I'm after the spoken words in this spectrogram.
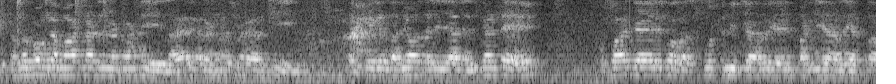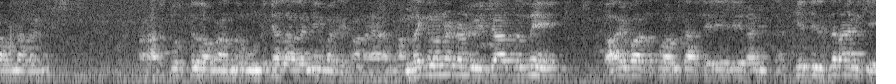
ఈ సందర్భంగా మాట్లాడినటువంటి లాయర్ గారు వెంకటేశ్వర గారికి ప్రత్యేక ధన్యవాదాలు తెలియజేయాలి. ఎందుకంటే ఉపాధ్యాయులకు ఒక స్ఫూర్తినిచ్చారు ఏం పని చేయాలి ఎట్లా ఉండాలని. మరి మనందరం ముందుకెళ్ళాలని మరి మన మన దగ్గర ఉన్నటువంటి విద్యార్థుల్ని భావి భారత పౌరులుగా తెలియజేయడానికి తీర్చిదిద్దడానికి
